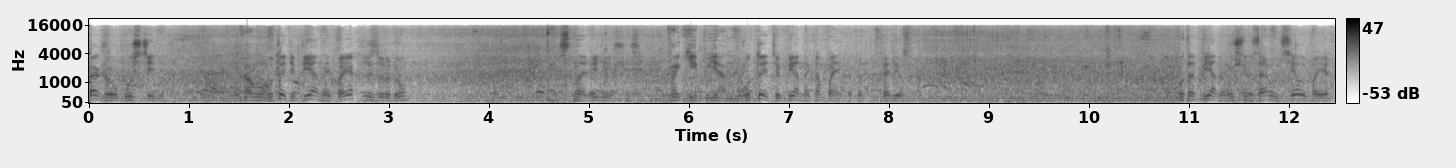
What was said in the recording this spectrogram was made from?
Как же упустили? Кого? Вот эти пьяные поехали за рулем. Остановили их сейчас. Какие пьяные? Вот эти пьяные компании, которые подходил. Вот этот пьяный мужчина за руль сел и поехал.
